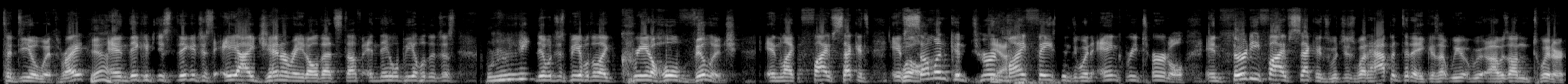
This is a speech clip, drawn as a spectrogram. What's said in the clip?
to deal with, right? Yeah. And they could just they could just AI generate all that stuff, and they will be able to just they will just be able to like create a whole village in like five seconds. If Well, someone can turn yeah. my face into an angry turtle in 35 seconds, which is what happened today, because I, we, we- I was on Twitter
